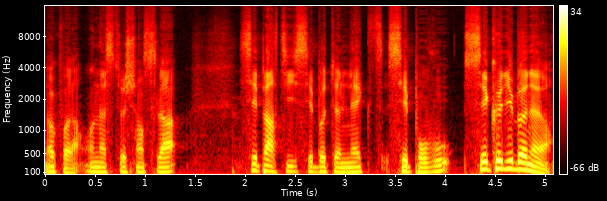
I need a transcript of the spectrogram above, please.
Donc voilà, on a cette chance-là. C'est parti, c'est Bottleneck, c'est pour vous, c'est que du bonheur.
